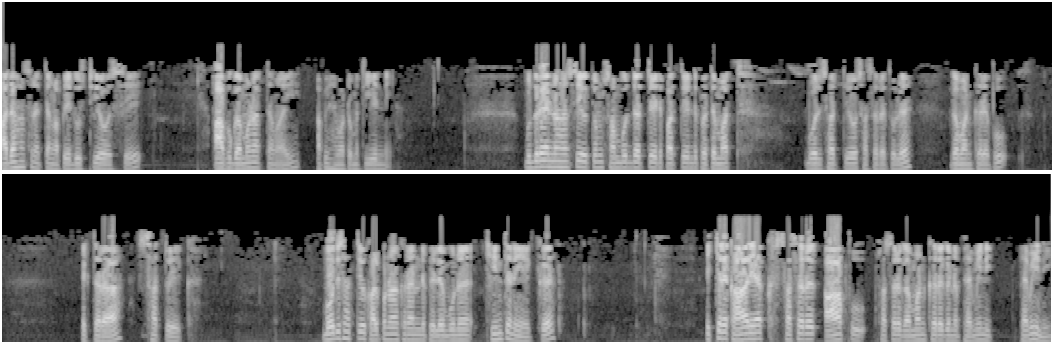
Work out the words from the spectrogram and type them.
අදහස නැත්නම් අපේ දෘෂ්ටිය ඔස්සේ ආපු ගමනක් තමයි අපි හැමෝටම තියෙන්නේ. බුදුරයන් වහන්සේ උතුම් සම්බුද්ධත්වයට පත් වෙන්න ප්‍රථමත් බෝධිසත්වෝ සසර තුල ගමන් කරපු එක්තරා සත්වයෙක්. බෝධිසත්වෝ කල්පනා කරන්න පෙළඹුණ චින්තනයේ එක්ක එච්චර කාලයක් සසර ආපු සසර ගමන් කරගෙන පැමිණි පැමිණි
